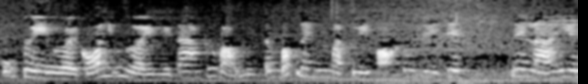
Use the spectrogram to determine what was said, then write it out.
Cũng tùy người có những người người ta cứ bảo mình tâm bốc lên nhưng mà tùy họ thôi tùy duyên. Nên là hiên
